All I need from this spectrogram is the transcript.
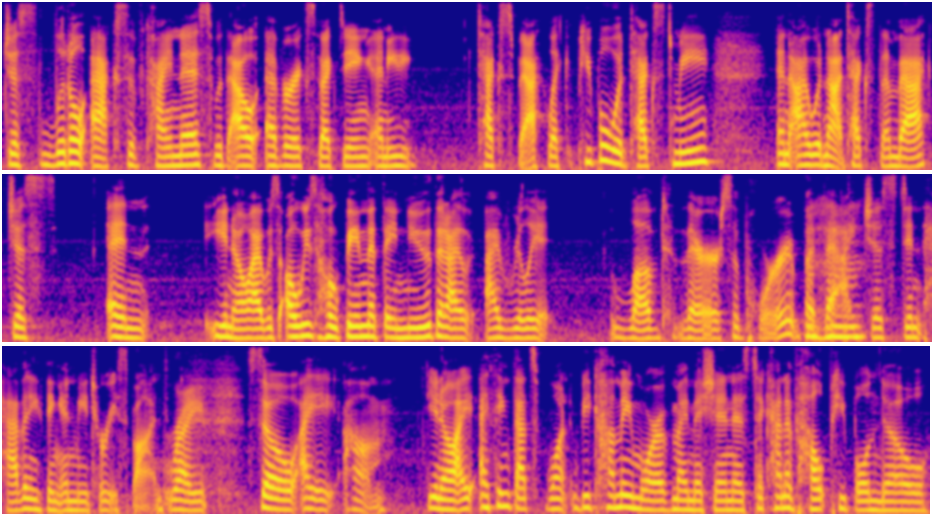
just little acts of kindness without ever expecting any text back like people would text me and i would not text them back just and you know i was always hoping that they knew that i, I really loved their support but that i just didn't have anything in me to respond Right. so I, um, you know, I, I think that's one becoming more of my mission is to kind of help people know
